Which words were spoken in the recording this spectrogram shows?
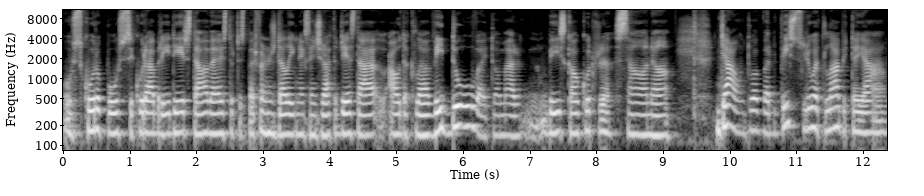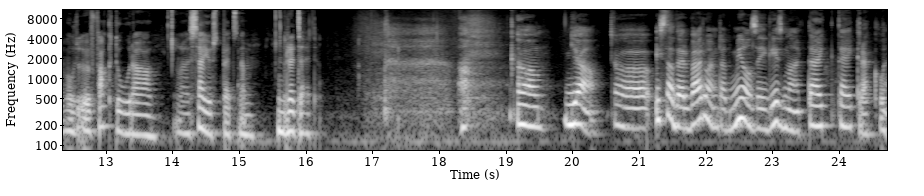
uz kuru pusi, kurā brīdī ir stājis tas performance dalībnieks. Viņš ir atradies tā audekla vidū, vai tomēr bijis kaut kur sānā. Jā, un to var visu ļoti labi tajā faktūrā sajust pēc tam un redzēt. Uh, jā, uh, izstādē ir vērojama tāda milzīga izmēra teikrekli.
